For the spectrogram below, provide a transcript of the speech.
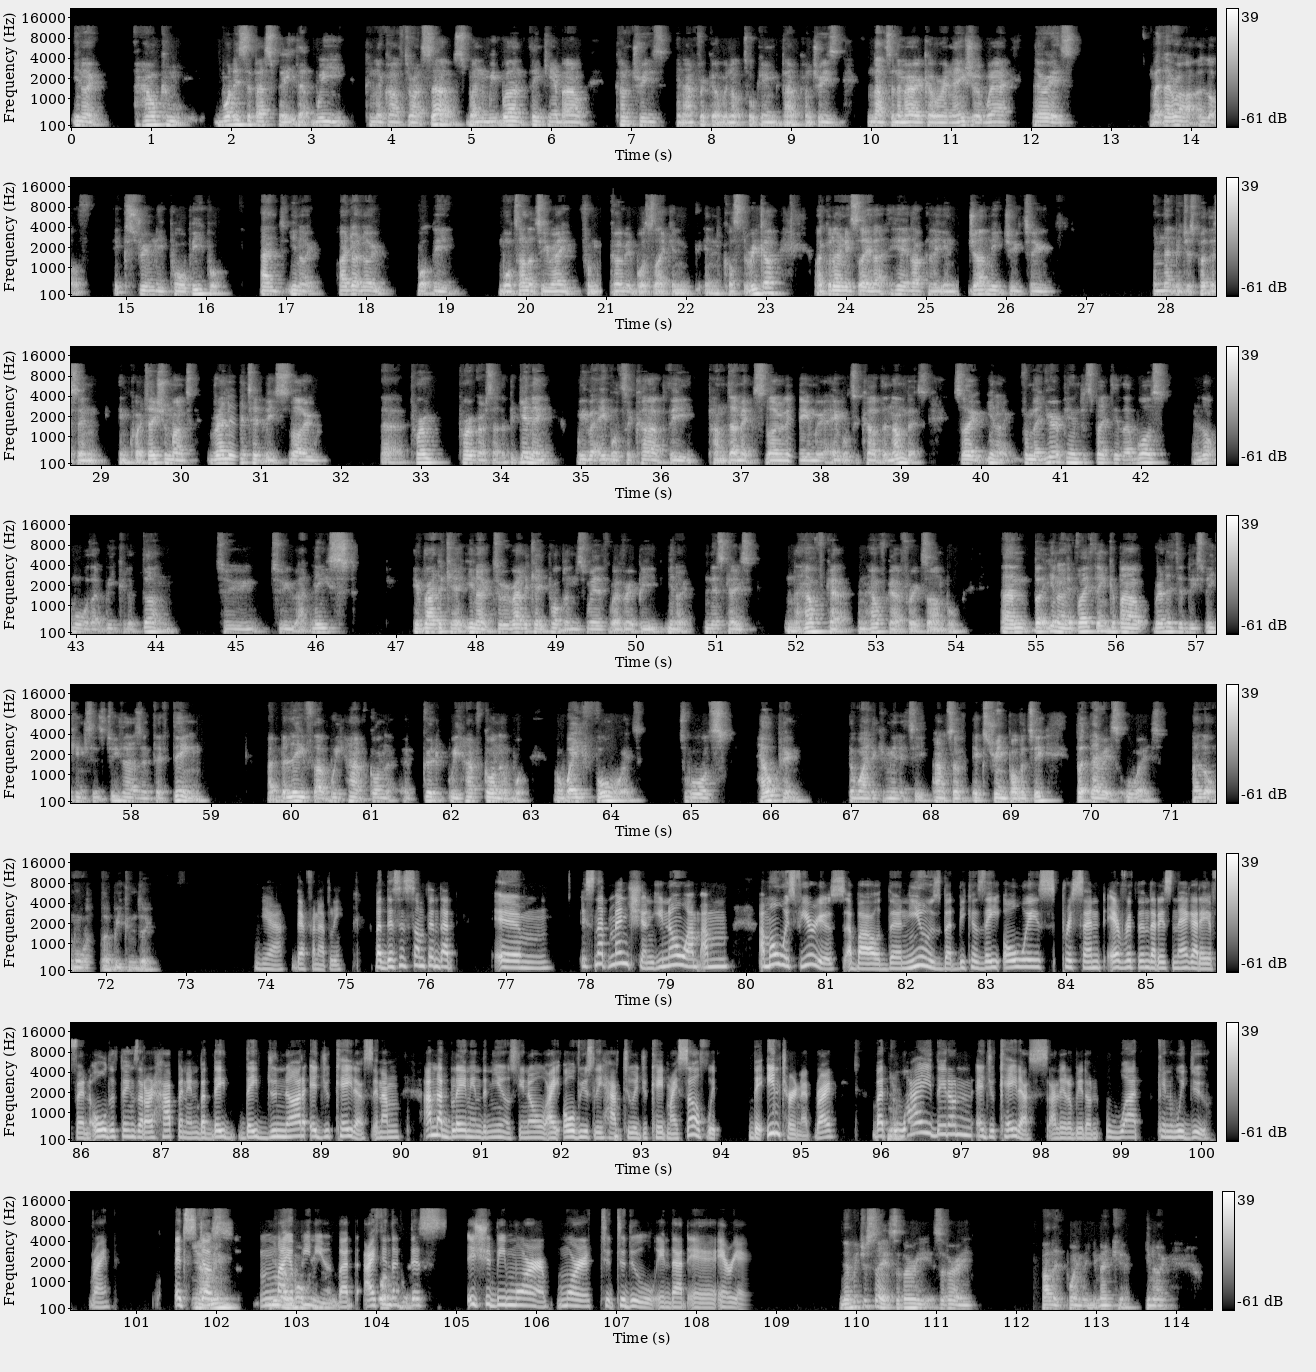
You know, how can what is the best way that we can look after ourselves when we weren't thinking about countries in Africa? We're not talking about countries in Latin America or in Asia where there is where there are a lot of extremely poor people. And you know, I don't know what the mortality rate from COVID was like in, in Costa Rica. I could only say that here, luckily in Germany, due to, and let me just put this in, in quotation marks, relatively slow uh, pro- progress at the beginning, we were able to curb the pandemic slowly and we were able to curb the numbers. So, you know, from a European perspective, there was a lot more that we could have done to to at least eradicate, you know, to eradicate problems with whether it be, you know, in this case, in the healthcare, in healthcare, for example. Um, but you know, if I think about relatively speaking, since 2015, I believe that we have gone a good, we have gone a, a way forward towards helping the wider community out of extreme poverty. But there is always a lot more that we can do. Yeah, definitely. But this is something that um it's not mentioned. You know, I'm I'm I'm always furious about the news, but because they always present everything that is negative and all the things that are happening, but they they do not educate us. And I'm I'm not blaming the news. You know, I obviously have to educate myself with the internet, right? But yeah. why they don't educate us a little bit on what can we do, right? It's yeah, just I mean, my know, opinion, but I think well, that this it should be more more to to do in that uh, area. Let me just say it's a very it's a very valid point that you make here. You know,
